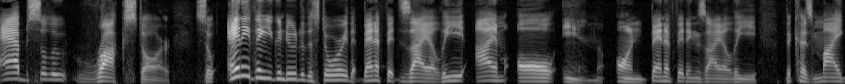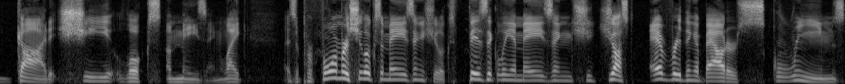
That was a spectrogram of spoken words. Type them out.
absolute rock star. So anything you can do to the story that benefits Xia Li, I'm all in on benefiting Xia Li because my God, she looks amazing. Like as a performer, she looks amazing. She looks physically amazing. She just everything about her screams.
